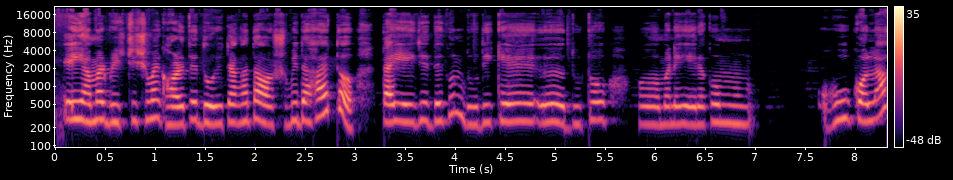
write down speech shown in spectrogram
এই আমার বৃষ্টির সময় ঘরেতে দড়ি টাঙাতে অসুবিধা হয় তো, তাই এই যে দেখুন দুদিকে দুটো মানে এরকম হুকলা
